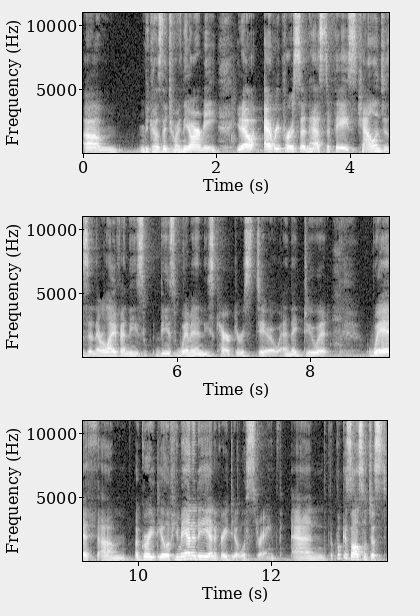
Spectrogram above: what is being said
um, because they joined the army. You know, every person has to face challenges in their life, and these these women, these characters do, and they do it with um, a great deal of humanity and a great deal of strength. And the book is also just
